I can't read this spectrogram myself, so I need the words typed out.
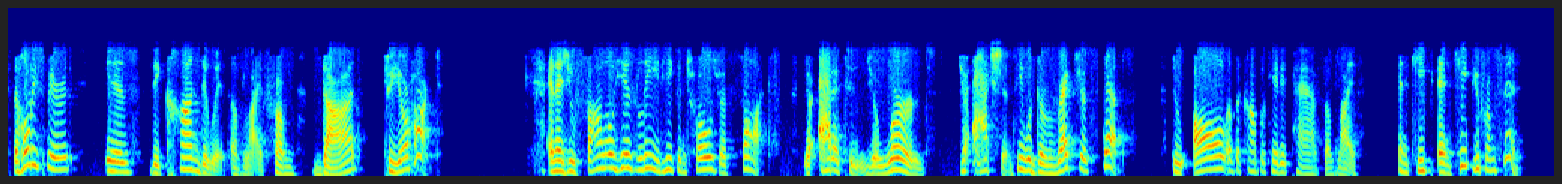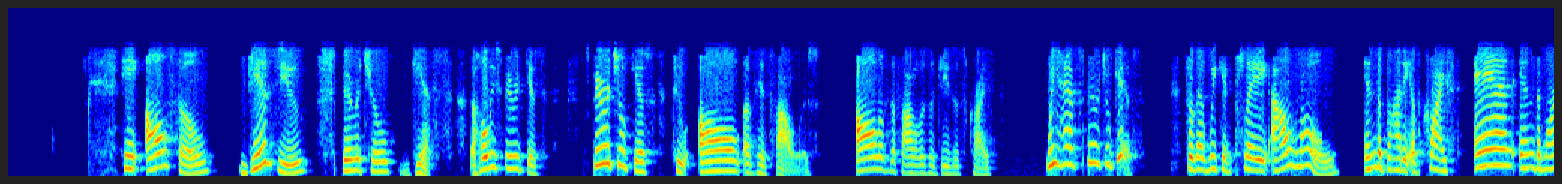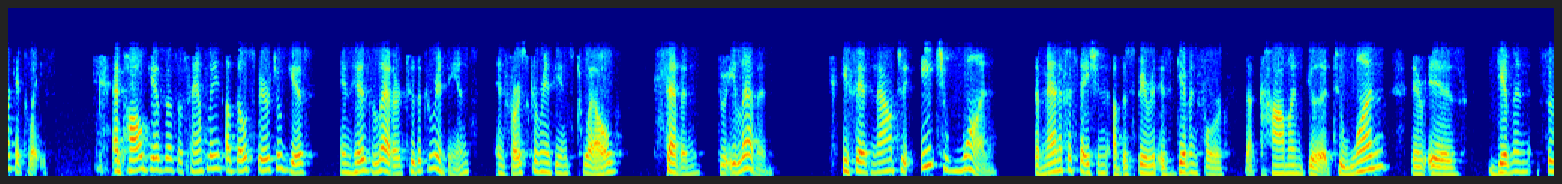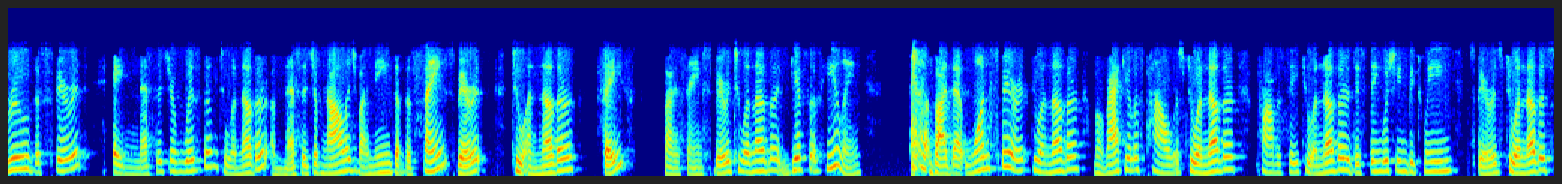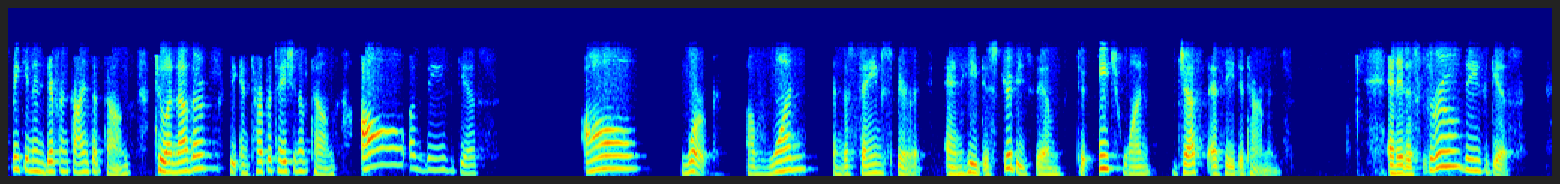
The Holy Spirit is the conduit of life from God to your heart. And as you follow his lead, he controls your thoughts, your attitudes, your words, your actions. He will direct your steps through all of the complicated paths of life and keep and keep you from sin. He also gives you spiritual gifts. The Holy Spirit gives spiritual gifts to all of his followers, all of the followers of Jesus Christ. We have spiritual gifts so that we can play our role in the body of Christ and in the marketplace. And Paul gives us a sampling of those spiritual gifts in his letter to the Corinthians in 1 Corinthians 12, 7 through 11. He says, Now to each one, the manifestation of the Spirit is given for the common good. To one, there is given through the Spirit a message of wisdom, to another, a message of knowledge by means of the same Spirit, to another, faith by the same Spirit, to another, gifts of healing by that one Spirit, to another, miraculous powers, to another, prophecy, to another, distinguishing between spirits, to another, speaking in different kinds of tongues, to another, the interpretation of tongues. All of these gifts, all work of one and the same Spirit, and He distributes them to each one just as He determines. And it is through these gifts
